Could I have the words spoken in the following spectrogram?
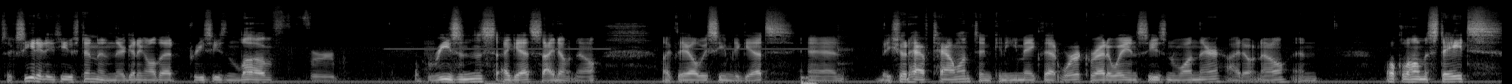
succeeded at Houston, and they're getting all that preseason love for reasons, I guess. I don't know. Like they always seem to get. And they should have talent, and can he make that work right away in season one there? I don't know. And Oklahoma State,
